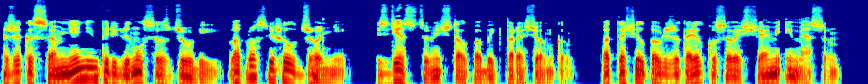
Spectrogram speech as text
Жека с сомнением переглянулся с Джулией. Вопрос решил Джонни. С детства мечтал побыть поросенком. Подтащил поближе тарелку с овощами и мясом.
